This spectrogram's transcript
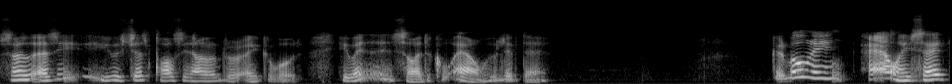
So as he, he was just passing Hundred Acre Wood, he went inside to call Owl, who lived there. Good morning, Owl, he said.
